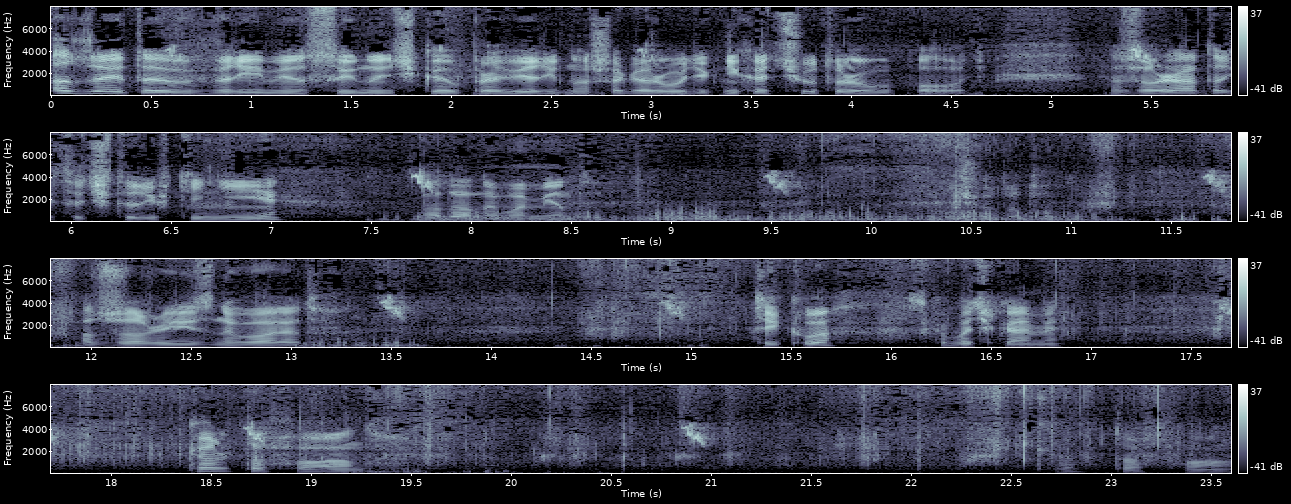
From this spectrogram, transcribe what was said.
А за это время сыночка проверит наш огородик. Не хочу траву полоть. Жара 34 в тени на данный момент. Что тут от жары изнывают? Тыква с кабачками. Картофан. Картофан.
